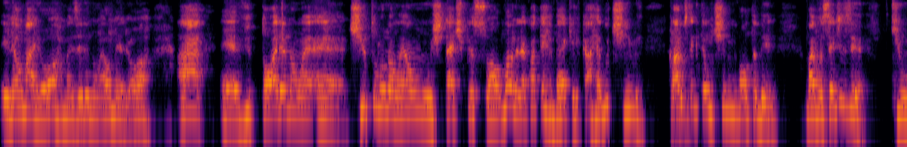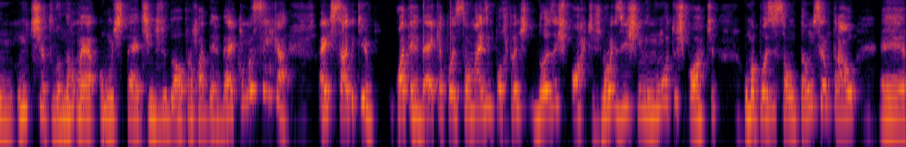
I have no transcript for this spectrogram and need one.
ele é o maior, mas ele não é o melhor. Ah, é, vitória não é, é, título não é um stat pessoal. Mano, ele é quarterback, ele carrega o time. Claro que você tem que ter um time em volta dele. Mas você dizer que um, um título não é um stat individual para o quarterback, como assim, cara? A gente sabe que quarterback é a posição mais importante dos esportes. Não existe em nenhum outro esporte uma posição tão central, é,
